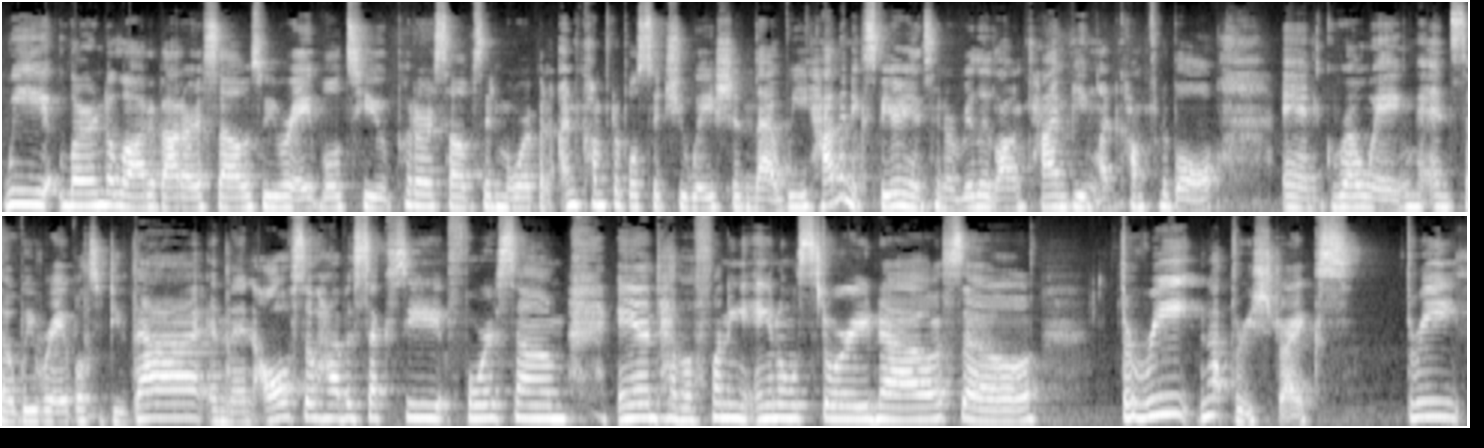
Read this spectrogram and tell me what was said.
we learned a lot about ourselves. We were able to put ourselves in more of an uncomfortable situation that we haven't experienced in a really long time, being uncomfortable and growing. And so we were able to do that and then also have a sexy foursome and have a funny anal story now. So, three, not three strikes, three.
